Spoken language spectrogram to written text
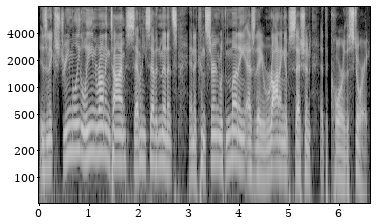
is an extremely lean running time, 77 minutes, and a concern with money as a rotting obsession at the core of the story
